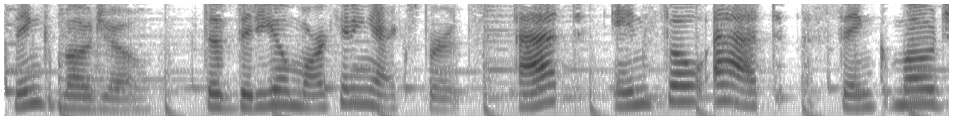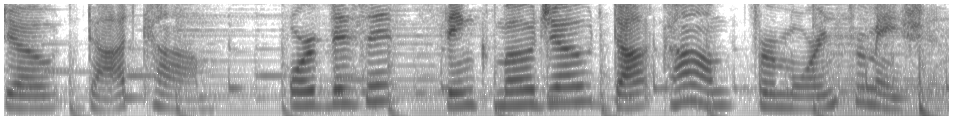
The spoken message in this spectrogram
ThinkMojo, the video marketing experts, at info at thinkmojo.com or visit thinkmojo.com for more information.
